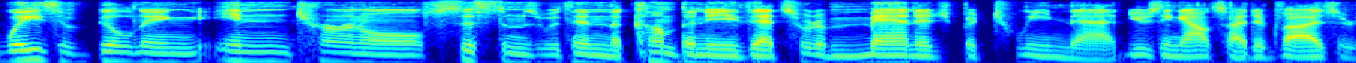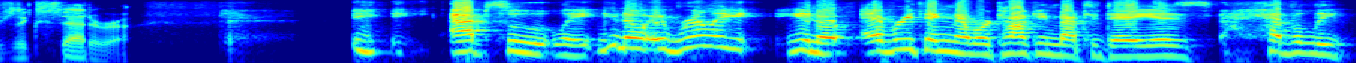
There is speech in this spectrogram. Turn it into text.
ways of building internal systems within the company that sort of manage between that using outside advisors, et cetera? Absolutely. You know, it really, you know, everything that we're talking about today is heavily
